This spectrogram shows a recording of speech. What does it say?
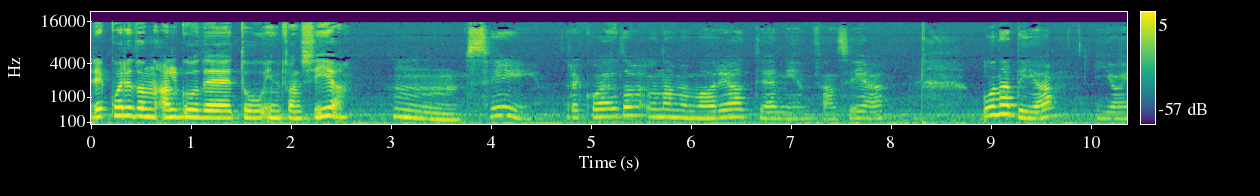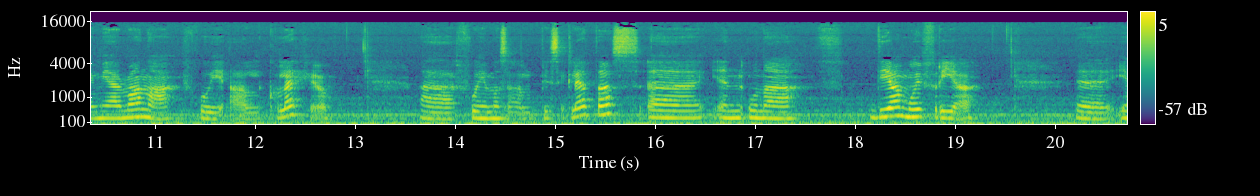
¿Recuerdan algo de tu infancia? Hmm, sí, recuerdo una memoria de mi infancia. Un día yo y mi hermana fui al colegio. Uh, fuimos a bicicletas uh, en un día muy fría. Uh, y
